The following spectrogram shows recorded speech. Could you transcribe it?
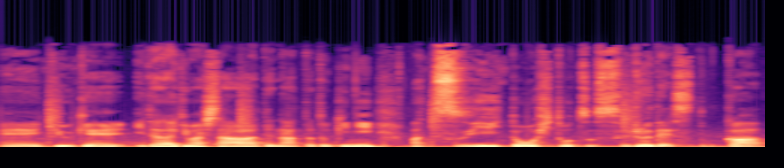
えー、休憩いただきましたってなった時に、まあ、ツイートを一つするですとか、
